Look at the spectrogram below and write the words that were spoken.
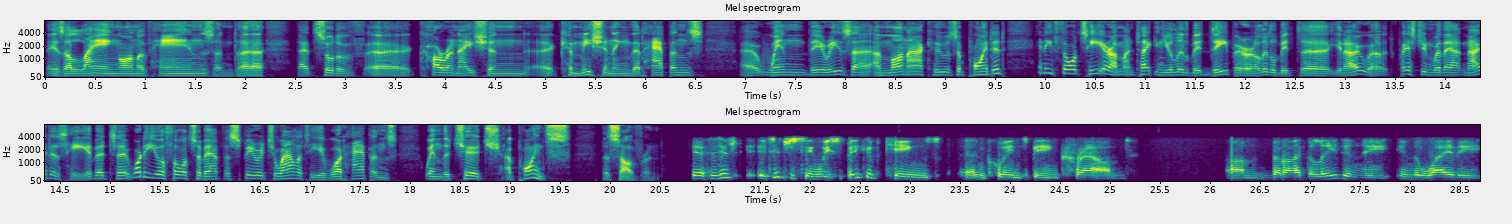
there's a laying on of hands and uh, that sort of uh, coronation uh, commissioning that happens uh, when there is a, a, monarch who is appointed? Any thoughts here? I'm taking you a little bit deeper, and a little bit, uh, you know, a question without notice here, but what are your thoughts about the spirituality of what happens when the church appoints the sovereign? Yes, it's, it's interesting. We speak of kings and queens being crowned, um, but I believe in the in the way the,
